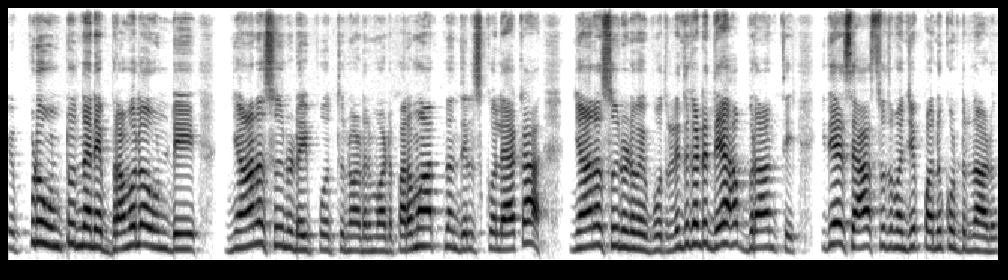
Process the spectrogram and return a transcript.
ఎప్పుడు ఉంటుందనే భ్రమలో ఉండి జ్ఞానశూన్యుడైపోతున్నాడు అనమాట పరమాత్మను తెలుసుకోలేక జ్ఞానశూన్యుడు అయిపోతున్నాడు ఎందుకంటే దేహభ్రాంతి ఇదే శాశ్వతం అని చెప్పి అనుకుంటున్నాడు.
